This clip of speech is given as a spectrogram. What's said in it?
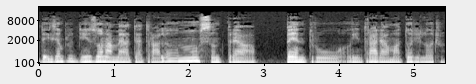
de exemplu, din zona mea teatrală, nu sunt prea pentru intrarea amatorilor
